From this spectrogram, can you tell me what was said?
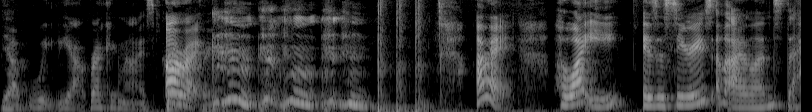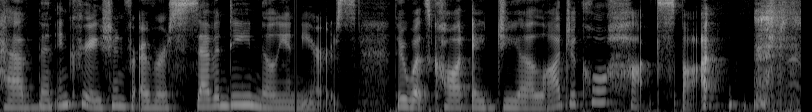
Yeah. we yeah recognize. Great, All right. All right. Hawaii is a series of islands that have been in creation for over 70 million years through what's called a geological hotspot.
